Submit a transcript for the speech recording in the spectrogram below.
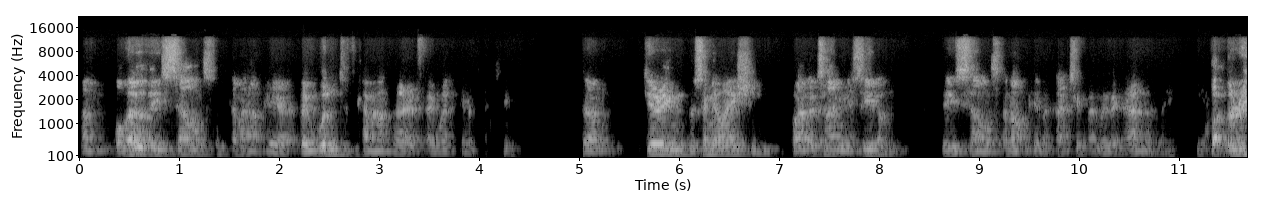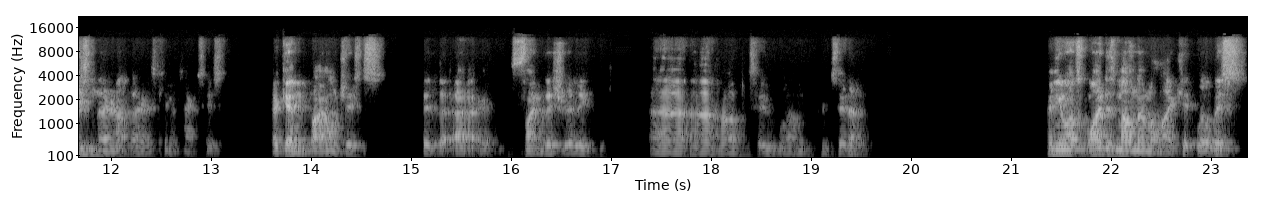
Um, although these cells have come out here, they wouldn't have come out there if they weren't chemotaxing. So during the simulation, by the time you see them, these cells are not chemotaxing, they're moving randomly. Yeah. But the reason they're not there is chemotaxis. Again, biologists uh, find this really uh, uh, hard to um, consider. And you ask, why does melanoma like it? Well, this,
